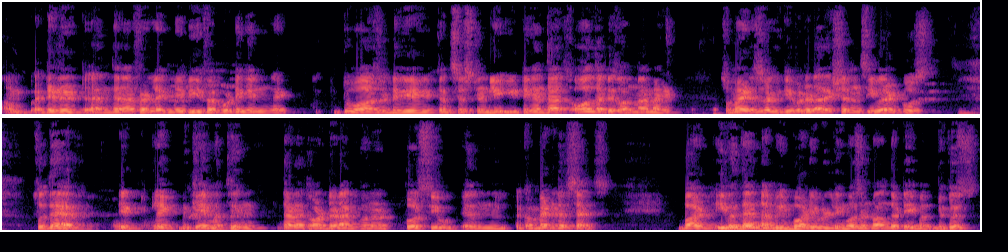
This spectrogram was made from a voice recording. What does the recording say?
Um, I did it, and then I felt like maybe if I'm putting in like two hours a day consistently eating, and that's all that is on my mind. So might as well give it a direction and see where it goes. So there, it like became a thing that I thought that I'm gonna pursue in a competitive sense. But even then, I mean, bodybuilding wasn't on the table because,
